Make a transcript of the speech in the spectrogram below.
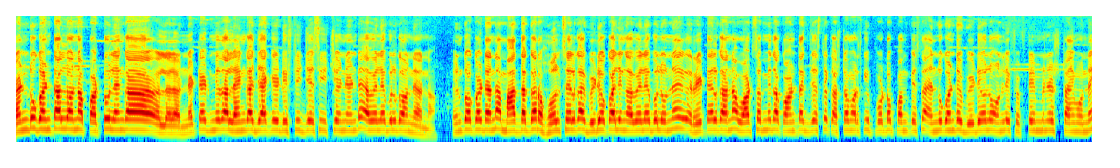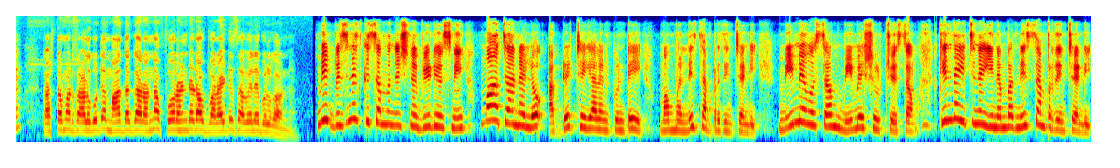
రెండు గంటల్లో అన్న పట్టు లెహంగా నెట్టెడ్ మీద లెహంగా జాకెట్ స్టిచ్ చేసి ఇచ్చేయండి అంటే అవైలబుల్గా ఉన్నాయి అన్నా. ఇంకొకటి అన్న మా దగ్గర హోల్సేల్గా వీడియో కాలింగ్ అవైలబుల్ ఉన్నాయి. రీటైల్గా అన్న వాట్సాప్ మీద కాంటాక్ట్ చేస్తే కస్టమర్స్కి ఫోటో పంపిస్తా. ఎందుకంటే వీడియోలో ఓన్లీ ఫిఫ్టీన్ మినిట్స్ టైం ఉన్నాయి. కస్టమర్స్ అడిగితే మా దగ్గర అన్న ఫోర్ హండ్రెడ్ ఆఫ్ వెరైటీస్ అవైలబుల్గా ఉన్నాయి. మీ బిజినెస్కి సంబంధించిన వీడియోస్ని మా ఛానల్లో అప్డేట్ చేయాలనుకుంటే మమ్మల్ని సంప్రదించండి. మేమే వస్తాం మేమే షూట్ చేస్తాం. కింద ఇచ్చిన ఈ నెంబర్ని సంప్రదించండి.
